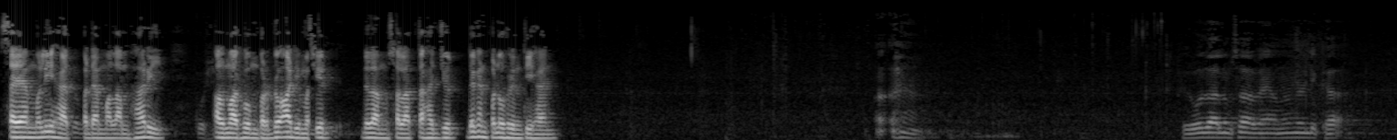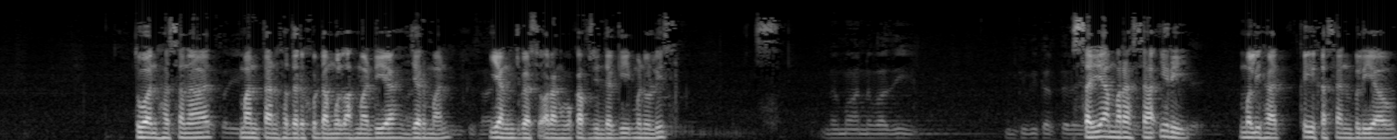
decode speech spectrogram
saya melihat pada malam hari almarhum berdoa di masjid dalam salat tahajud dengan penuh rintihan. Tuan Hasanat, mantan sadar Khudamul Ahmadiyah, Jerman, yang juga seorang wakaf zindagi menulis, saya merasa iri melihat keikhlasan beliau,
